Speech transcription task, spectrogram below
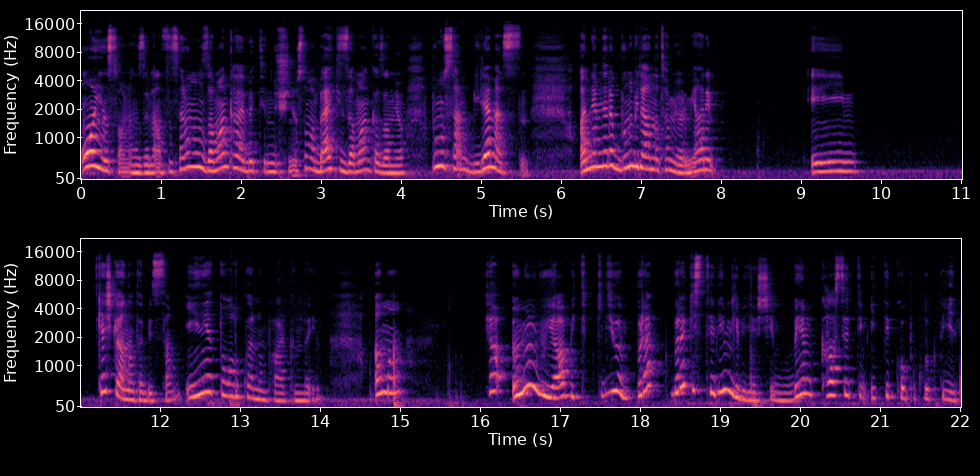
10 yıl sonra hazırlansın. Sen onun zaman kaybettiğini düşünüyorsun ama belki zaman kazanıyor. Bunu sen bilemezsin. Annemlere bunu bile anlatamıyorum. Yani e, keşke anlatabilsem. İyi niyetli olduklarının farkındayım. Ama ya ömür bu ya bitip gidiyor. Bırak bırak istediğim gibi yaşayayım. Benim kastettiğim itlik kopukluk değil.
